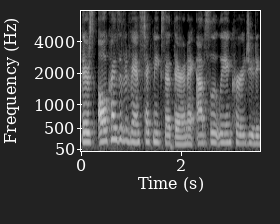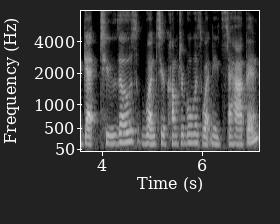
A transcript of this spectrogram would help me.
there's all kinds of advanced techniques out there, and I absolutely encourage you to get to those once you're comfortable with what needs to happen.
